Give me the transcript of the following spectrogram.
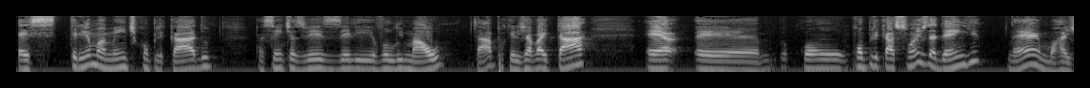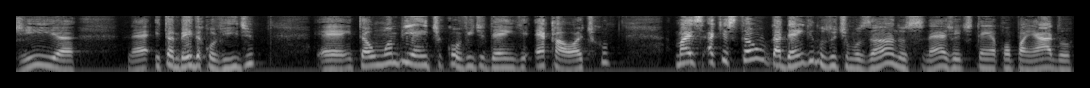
é extremamente complicado. O paciente, às vezes, ele evolui mal, tá? Porque ele já vai estar tá, é, é, com complicações da dengue, né? Hemorragia, né? E também da Covid. É, então, o um ambiente Covid e dengue é caótico. Mas a questão da dengue nos últimos anos, né, a gente tem acompanhado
